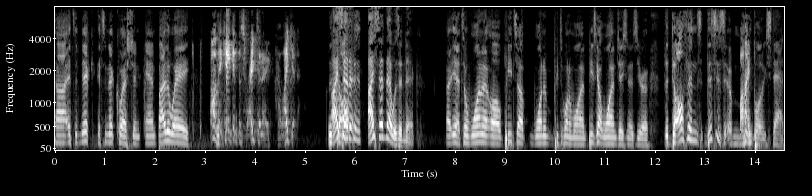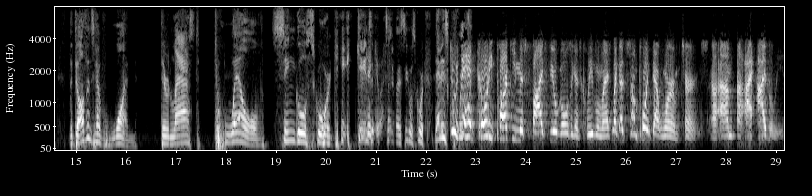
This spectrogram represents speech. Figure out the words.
uh, it's a Nick. It's a Nick question. And by the way, Oh, they can't get this right today. I like it. the I said it, I said that was a Nick. Uh, yeah, it's a one. uh, Oh, Pete's up one. Pete's one and one. Pete's got one. Jason has zero. The Dolphins. This is a mind blowing stat. The Dolphins have won their last twelve single score game, games Ridiculous. by a single score. That is Dude, crazy. they had Cody Parkey miss five field goals against Cleveland last. Like at some point, that worm turns. I, I'm, I, I believe,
